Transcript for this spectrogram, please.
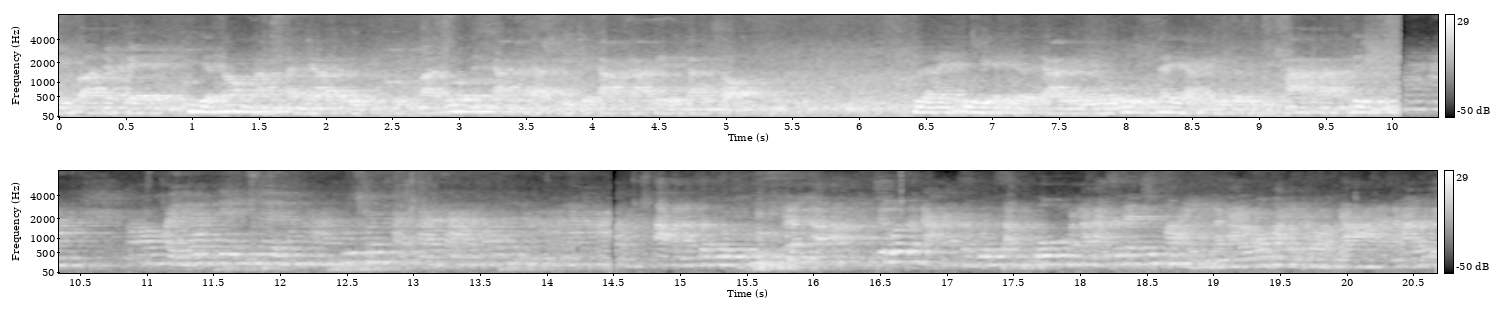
มีความจำเป็นที่จะต้องนำปัญญาประดิษฐ์มาร่วมในการจัดกิจกรรมการเรียนการสอนเพื่อให้ผู้เรียนเกิดการเรียนรู้ได้อย่างมีประสิทธิภาพมากขึ้น ชื่อวัฒนานามสกุณสังกุ้งนะคะชื่อเล่นชื่อใหม่นะคะแล้วก็ใหม่ตลอดกาลนะคะแล้วก็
